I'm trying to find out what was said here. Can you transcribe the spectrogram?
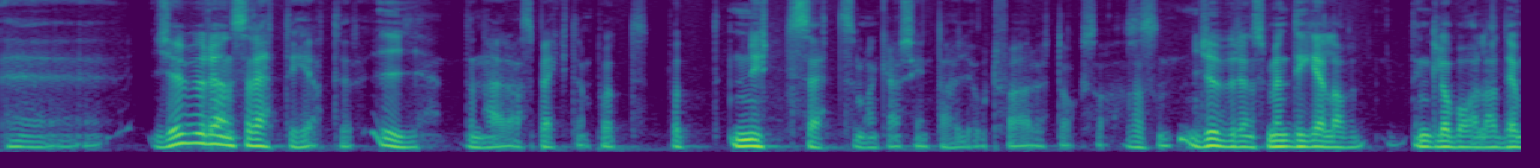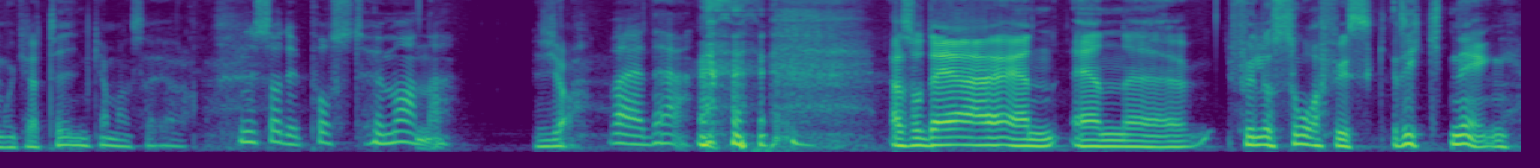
eh, djurens rättigheter i den här aspekten på ett, på ett nytt sätt som man kanske inte har gjort förut också. Alltså, djuren som en del av den globala demokratin kan man säga. Nu sa du posthumana. Ja. Vad är det? alltså det är en, en uh, filosofisk riktning,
